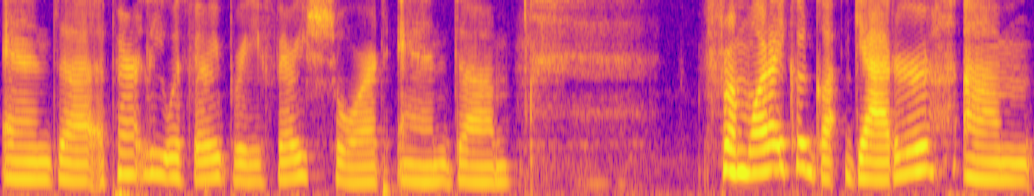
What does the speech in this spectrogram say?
and uh, apparently it was very brief, very short, and um, from what I could gather, um,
